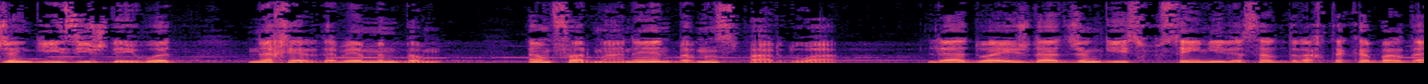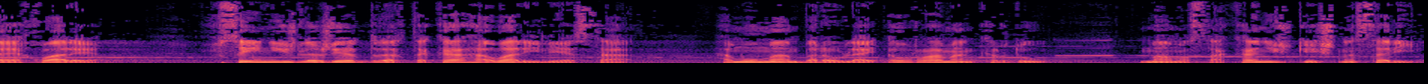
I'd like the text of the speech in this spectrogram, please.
جەنگیزیش دەیوت نەخێر دەبێ من بم ئەم فەرمانەیان بە من سپاردووە لە دواییشدا جەنگیز حوسێنی لەسەر درەختەکە بەردایە خوارێ حوسەینیش لە ژێر درەختەکە هاواری لێستا هەموومان بەرەو لای ئەو ڕامان کرد و مامۆستاکانیش گەیشتنە سەری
